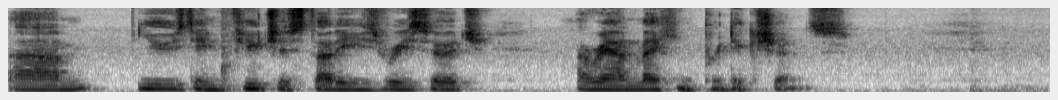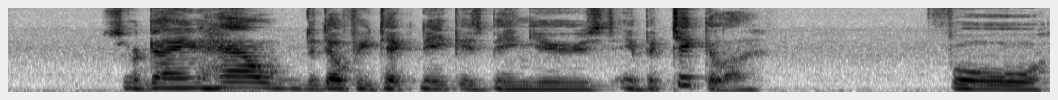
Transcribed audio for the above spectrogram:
um, used in future studies research around making predictions. So again, how the Delphi technique is being used in particular for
